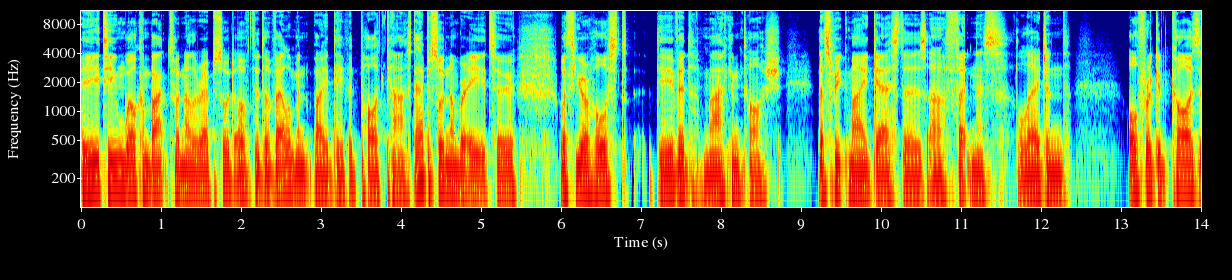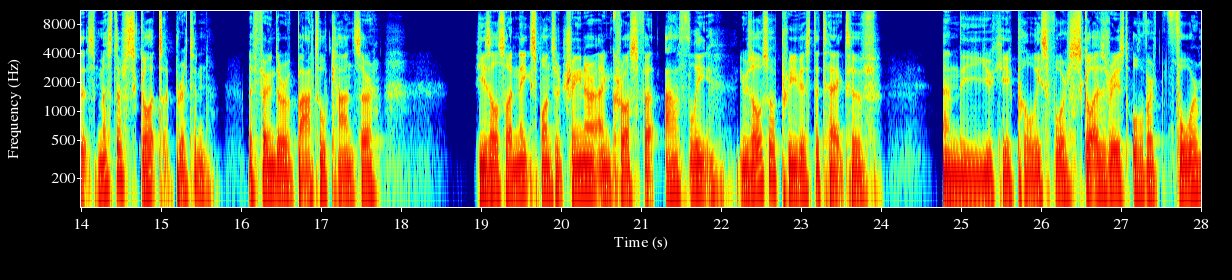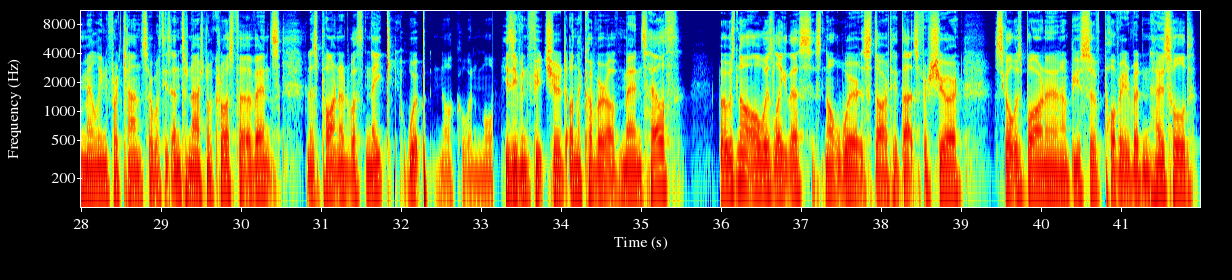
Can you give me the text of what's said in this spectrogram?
Hey team, welcome back to another episode of the Development by David podcast, episode number 82, with your host, David McIntosh. This week, my guest is a fitness legend. All for a good cause, it's Mr. Scott Britton, the founder of Battle Cancer. He's also a Nike sponsored trainer and CrossFit athlete. He was also a previous detective in the UK police force. Scott has raised over 4 million for cancer with his international CrossFit events and has partnered with Nike, Whoop, Nocco and more. He's even featured on the cover of Men's Health. But it was not always like this. It's not where it started, that's for sure. Scott was born in an abusive, poverty-ridden household.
